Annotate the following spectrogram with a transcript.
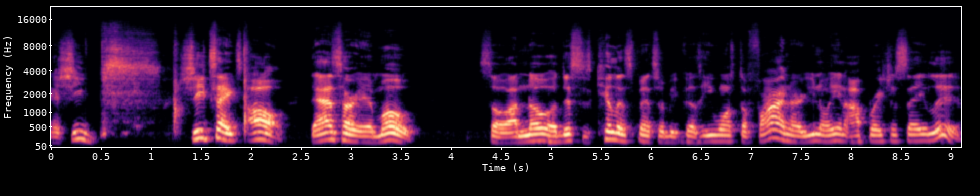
and she she takes off. That's her MO. So I know uh, this is killing Spencer because he wants to find her. You know, he in Operation Save Liv.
